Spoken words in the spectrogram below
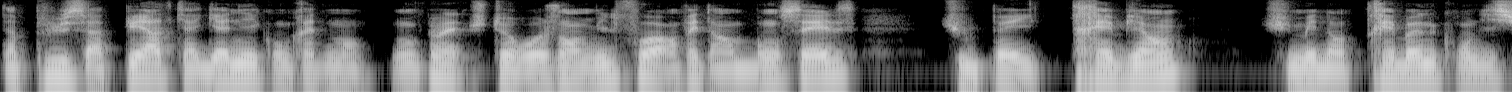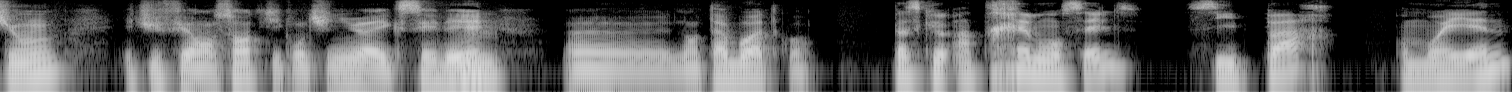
t'as plus à perdre qu'à gagner concrètement. Donc, Ouais. je te rejoins mille fois. En fait, un bon sales, tu le payes très bien, tu mets dans de très bonnes conditions et tu fais en sorte qu'il continue à exceller Mm. euh, dans ta boîte, quoi. Parce qu'un très bon sales, s'il part, en moyenne,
